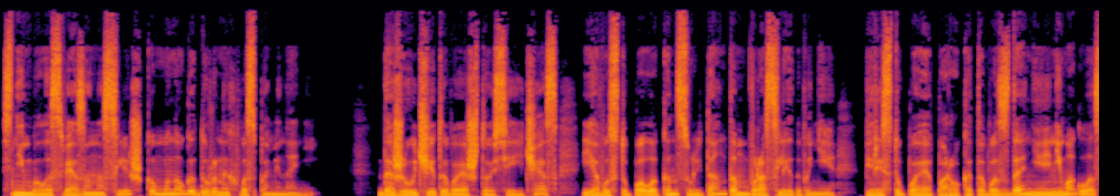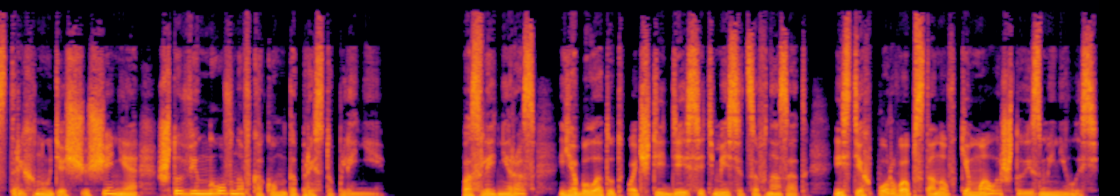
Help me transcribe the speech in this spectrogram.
С ним было связано слишком много дурных воспоминаний. Даже учитывая, что сейчас я выступала консультантом в расследовании, переступая порог этого здания, не могла стряхнуть ощущение, что виновна в каком-то преступлении. Последний раз я была тут почти 10 месяцев назад, и с тех пор в обстановке мало что изменилось.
